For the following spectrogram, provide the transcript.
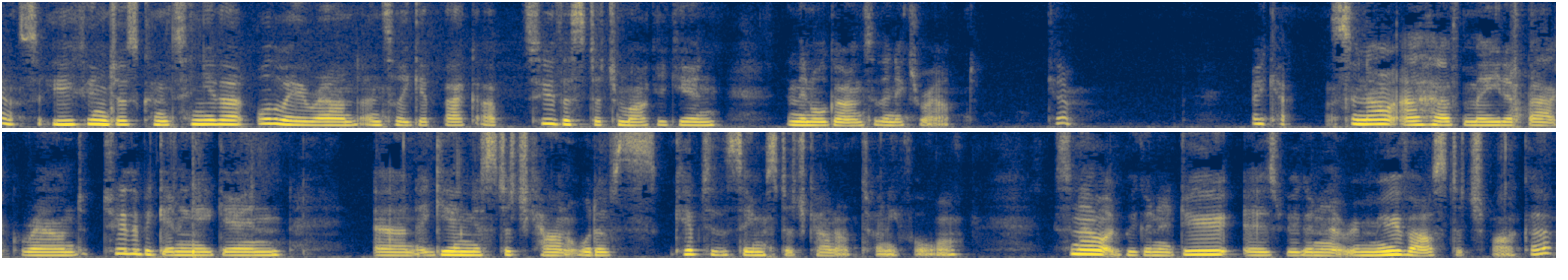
Okay, so you can just continue that all the way around until you get back up to the stitch mark again, and then we'll go into the next round. Okay. Okay, so now I have made it back round to the beginning again, and again your stitch count would have kept to the same stitch count of 24. So now what we're going to do is we're going to remove our stitch marker,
